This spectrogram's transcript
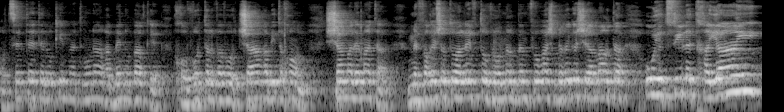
הוצאת את אלוקים מהתמונה, רבנו ברכה, חובות הלבבות, שער הביטחון, שמה למטה, מפרש אותו הלב טוב ואומר במפורש, ברגע שאמרת, הוא יציל את חיי,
